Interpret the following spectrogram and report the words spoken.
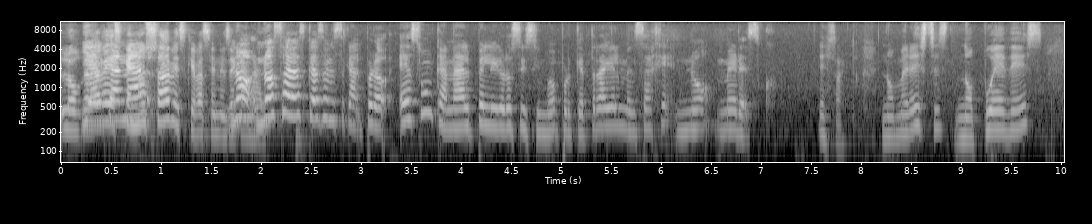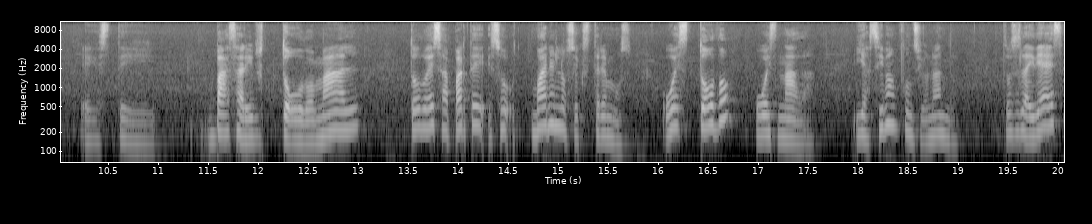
lo grave es que no sabes que vas en ese no, canal. no sabes qué hacer en ese canal, pero es un canal peligrosísimo porque trae el mensaje no merezco. Exacto. No mereces, no puedes, este, va a salir todo mal. Todo eso, aparte, eso van en los extremos. O es todo o es nada. Y así van funcionando. Entonces la idea es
